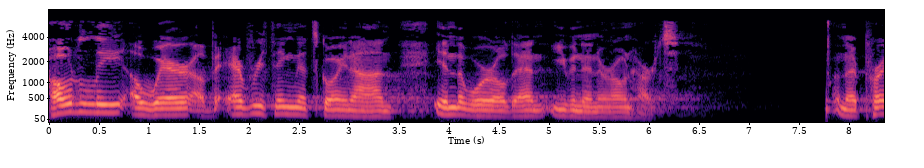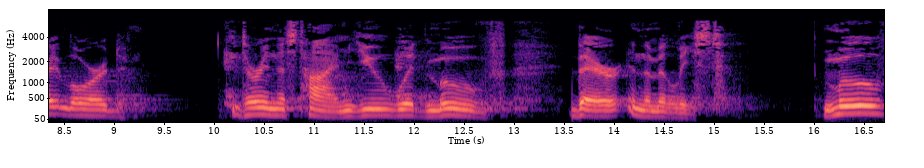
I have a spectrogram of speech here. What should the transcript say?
totally aware of everything that's going on in the world and even in our own hearts. And I pray, Lord, during this time you would move there in the Middle East. Move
